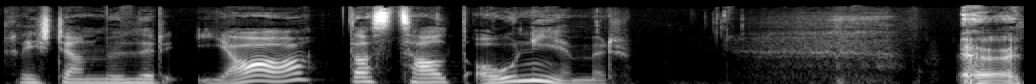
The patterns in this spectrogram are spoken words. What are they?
Christian Müller, ja, das zahlt auch niemand. Äh,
